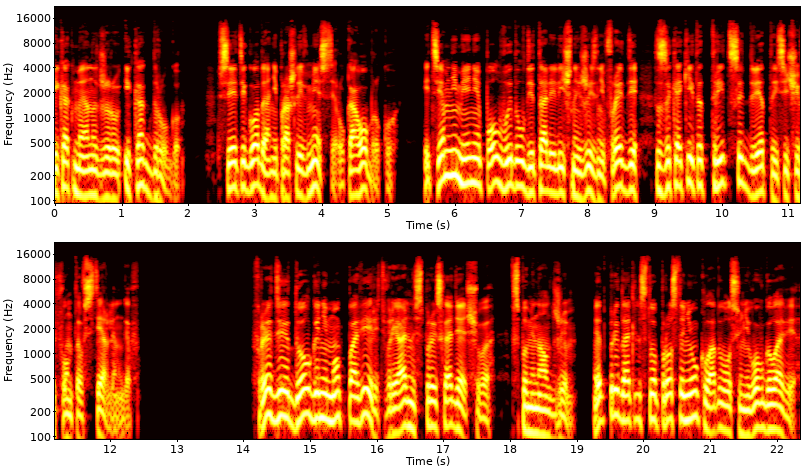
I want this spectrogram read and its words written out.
и как менеджеру, и как другу. Все эти годы они прошли вместе, рука об руку. И тем не менее Пол выдал детали личной жизни Фредди за какие-то 32 тысячи фунтов стерлингов. «Фредди долго не мог поверить в реальность происходящего», — вспоминал Джим. Это предательство просто не укладывалось у него в голове.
